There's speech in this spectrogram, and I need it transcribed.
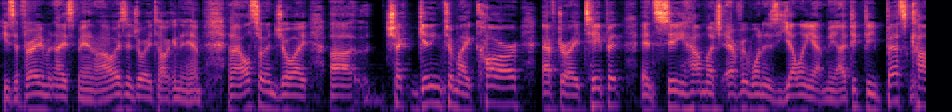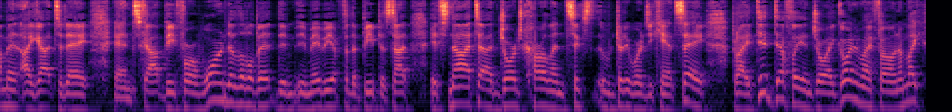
He's a very nice man. I always enjoy talking to him, and I also enjoy uh, check getting to my car after I tape it and seeing how much everyone is yelling at me. I think the best comment I got today, and Scott be forewarned a little bit. It may be up for the beep. It's not. It's not uh, George Carlin six dirty words you can't say. But I did definitely enjoy going to my phone. I'm like,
